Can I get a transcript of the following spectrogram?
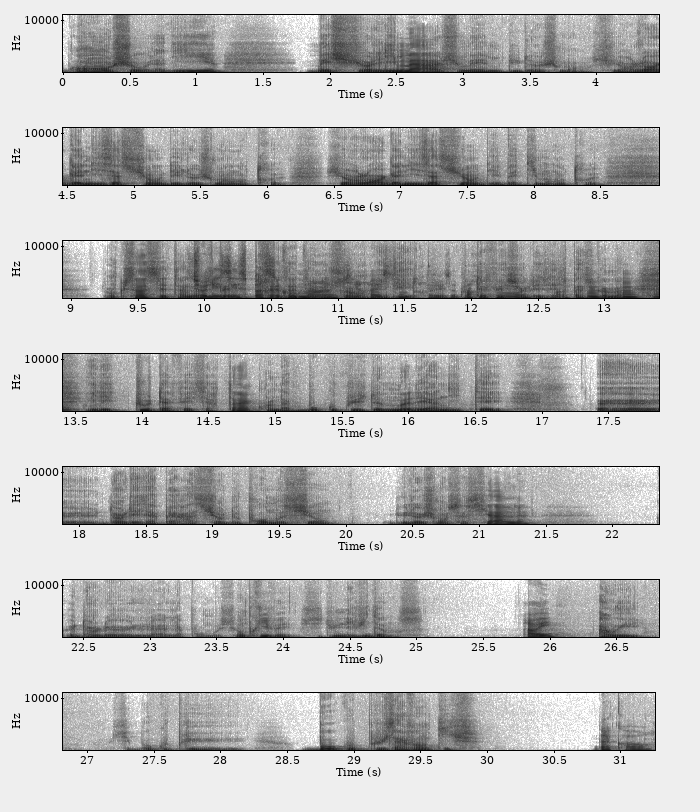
grand-chose à dire, mais sur l'image même du logement, sur l'organisation des logements entre eux, sur l'organisation des bâtiments entre eux. Donc ça, c'est un sur les espaces communs qui restent entre les appartements. Tout à fait, sur les espaces communs. Hum, hum. Il est tout à fait certain qu'on a beaucoup plus de modernité euh, dans les opérations de promotion du logement social que dans le, la, la promotion privée. C'est une évidence. Ah oui Ah oui, c'est beaucoup plus beaucoup plus inventif. D'accord.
